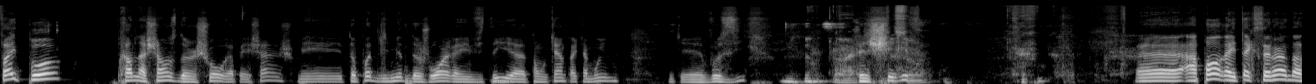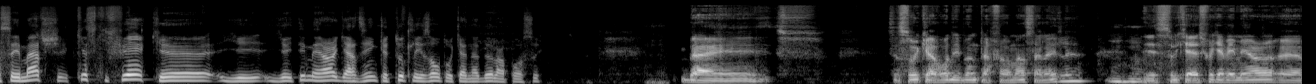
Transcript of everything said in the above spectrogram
peut-être pas prendre la chance d'un choix au repêchage, mais t'as pas de limite de joueurs à inviter à ton camp, tant qu'à moi. là. Donc, euh, vas-y. Ouais, C'est le shérif. Euh, à part être excellent dans ses matchs, qu'est-ce qui fait qu'il il a été meilleur gardien que tous les autres au Canada l'an passé? Ben, c'est sûr qu'avoir des bonnes performances, ça l'aide. là. Mhm. Et C'est sûr qu'il y a- je crois qu'il y avait meilleur euh,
